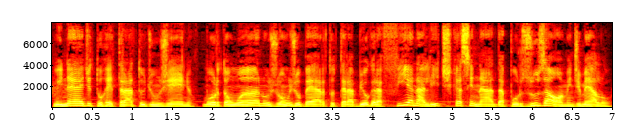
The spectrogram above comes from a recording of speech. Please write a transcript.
O inédito retrato de um gênio. Morto há um ano, João Gilberto terá biografia analítica assinada por Zusa Homem de Melo.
